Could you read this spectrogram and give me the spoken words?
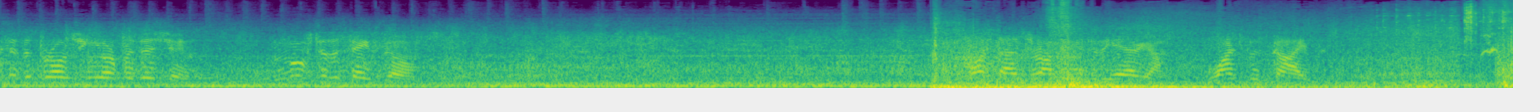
Gas is approaching your position. Move to the safe zone. Hostiles dropping into the area. Watch the skies.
